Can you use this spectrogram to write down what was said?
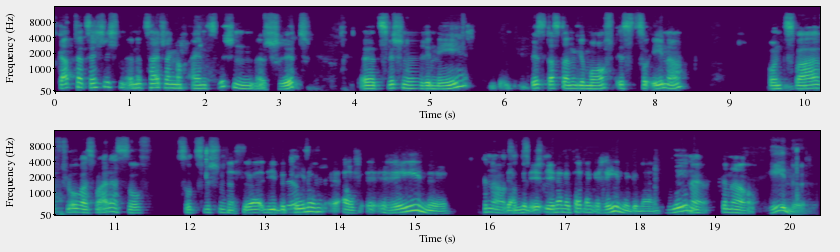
es gab tatsächlich eine Zeit lang noch einen Zwischenschritt äh, zwischen René, bis das dann gemorpht ist zu Ena. Und zwar, Flo, was war das so? So zwischen, Das war die Betonung äh, auf äh, Rene. genau, Wir so haben den Ena eine Zeit lang Rene genannt. Rene, genau. Rene.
